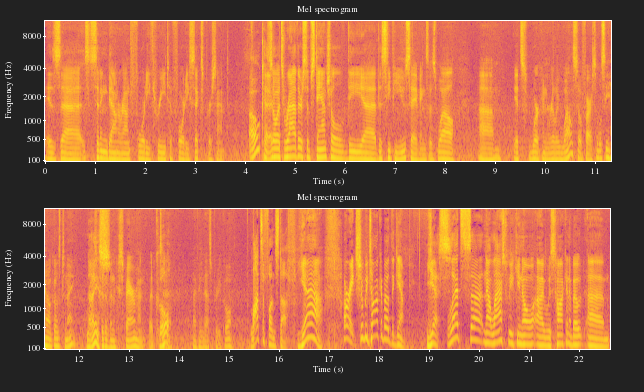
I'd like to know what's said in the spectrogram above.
is uh, sitting down around 43 to 46 percent. Okay. So it's rather substantial the uh, the CPU savings as well. Um, it's working really well so far. So we'll see how it goes tonight. Nice. It's a bit of an experiment, but Cool. uh, I think that's pretty cool. Lots of fun stuff. Yeah. All right. Should we talk about the GIMP? Yes. Let's uh, now. Last week, you know, I was talking about um,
